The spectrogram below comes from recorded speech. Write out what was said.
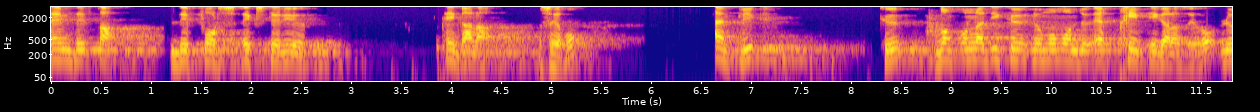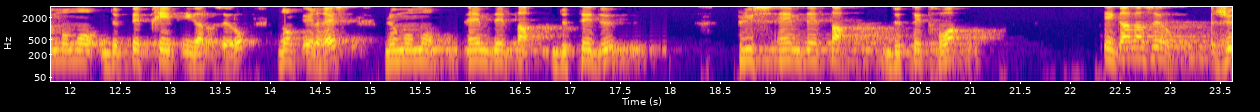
m delta des forces extérieures égale à 0 implique que, donc on a dit que le moment de R' égale à 0, le moment de P' égale à 0, donc il reste le moment m delta de T2 plus m delta de T3 égale à 0. Je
